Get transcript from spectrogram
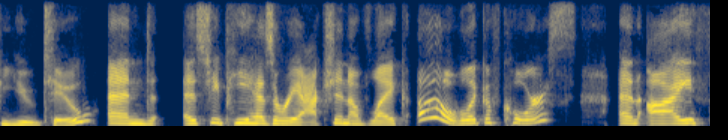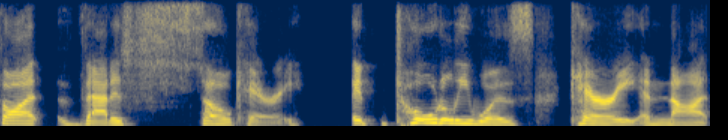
you too and SJP has a reaction of like oh like of course and I thought that is so Carrie it totally was Carrie and not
